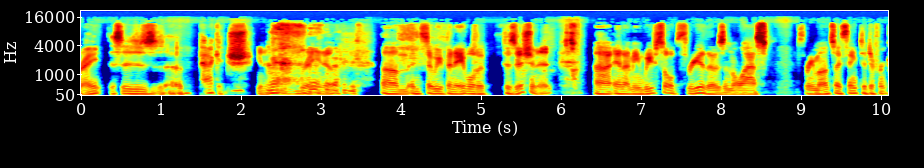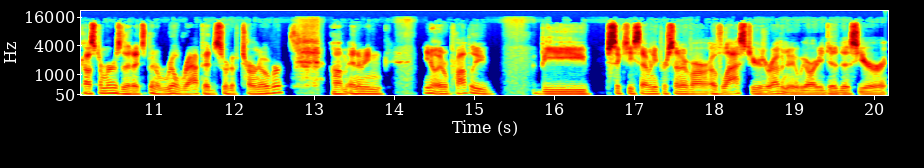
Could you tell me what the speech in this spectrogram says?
right? This is a package, you know, right? You know, um, and so we've been able to position it. Uh, and I mean, we've sold three of those in the last three months, I think, to different customers. That it's been a real rapid sort of turnover. Um, and I mean, you know, it'll probably be 60 70% of our of last year's revenue we already did this year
